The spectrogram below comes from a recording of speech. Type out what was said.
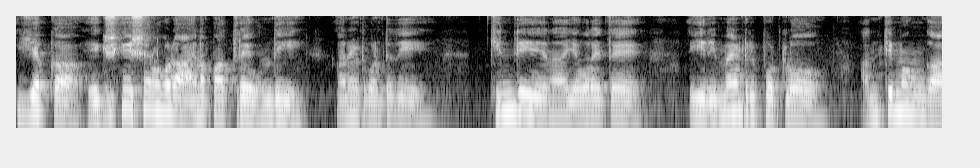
ఈ యొక్క ఎగ్జిక్యూషన్ కూడా ఆయన పాత్రే ఉంది అనేటువంటిది కింది ఎవరైతే ఈ రిమాండ్ రిపోర్ట్లో అంతిమంగా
